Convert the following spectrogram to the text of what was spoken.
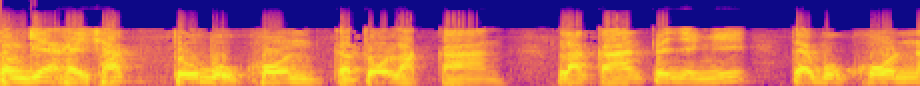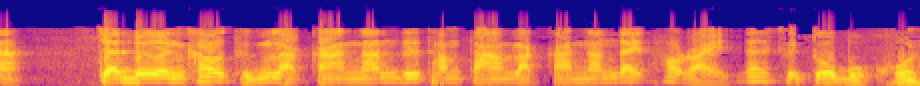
ต้องแยกให้ชัดตัวบุคคลกับตัวหลักการ หลักการเป็นอย่างนี้ แต่บุคคลน่ะ จะเดินเข้าถึงหลักการนั้น หรือทำตามหลักการนั้นได้เท่าไหร่ นั่นคือตัวบุคคล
